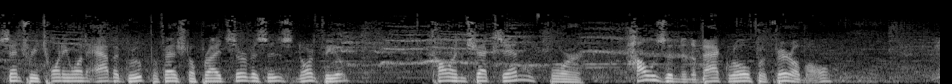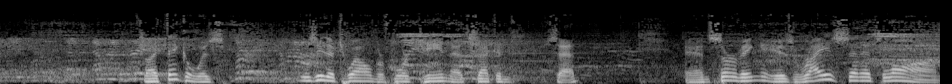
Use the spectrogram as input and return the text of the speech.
Century 21 Atwood Group, Professional Pride Services, Northfield. Cullen checks in for Hausen in the back row for Faribault. So I think it was it was either 12 or 14 that second set. And serving is Rice and it's long.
